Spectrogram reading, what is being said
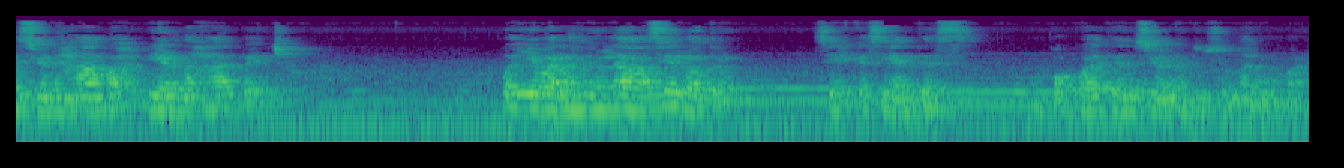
Presiones ambas piernas al pecho. Puedes llevarlas de un lado hacia el otro si es que sientes un poco de tensión en tu zona lumbar,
